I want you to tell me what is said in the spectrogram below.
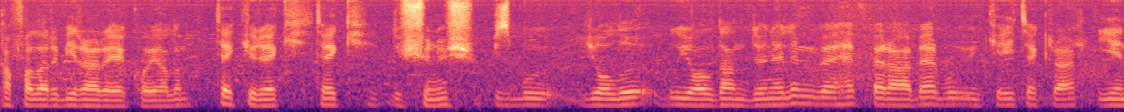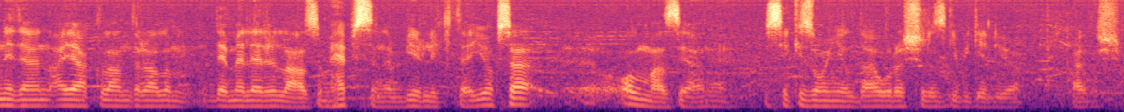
kafaları bir araya koyalım. Tek yürek, tek düşünüş. Biz bu yolu, bu yoldan dönelim ve hep beraber bu ülkeyi tekrar yeniden ayaklandıralım demeleri lazım hepsinin birlikte. Yoksa e, olmaz yani. 8-10 yıl daha uğraşırız gibi geliyor kardeşim.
